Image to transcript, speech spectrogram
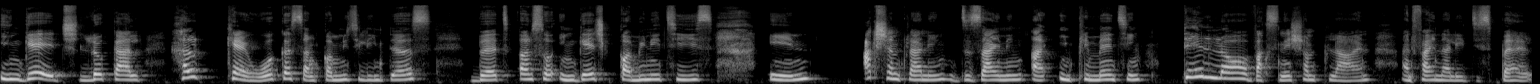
engage local healthcare workers and community leaders, but also engage communities in action planning, designing, and implementing tailor vaccination plan, and finally dispel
